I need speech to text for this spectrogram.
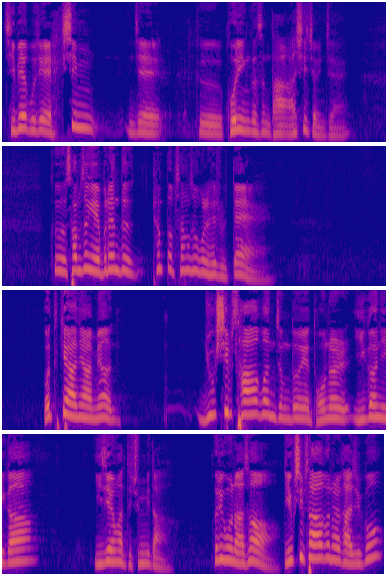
지배 구조의 핵심 이제 그 고리인 것은 다 아시죠, 이제. 그 삼성 에브랜드 편법 상속을 해줄 때 어떻게 하냐면 64억 원 정도의 돈을 이건희가 이재용한테 줍니다. 그리고 나서 64억 원을 가지고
